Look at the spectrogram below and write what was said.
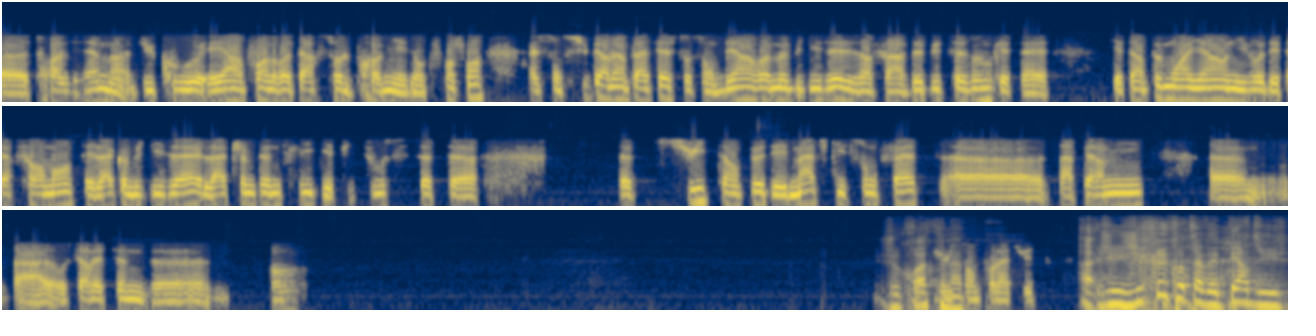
euh, troisième du coup, et un point de retard sur le premier. Donc franchement, elles sont super bien placées, elles se sont bien remobilisées. Elles ont fait un début de saison qui était qui était un peu moyen au niveau des performances. Et là, comme je disais, la Champions League et puis tout cette, cette suite un peu des matchs qui sont faits, euh, ça a permis euh, bah, aux Servetiennes de Je crois qu'on a. pour la suite. Ah, j'ai cru qu'on t'avait perdu.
